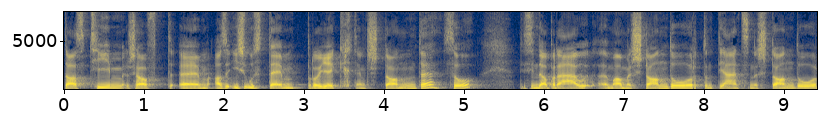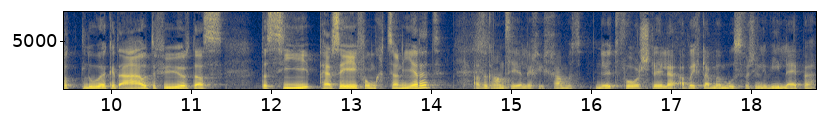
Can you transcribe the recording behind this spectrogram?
das Team schafft, ähm, also ist aus dem Projekt entstanden, so. Die sind aber auch ähm, am Standort und die einzelnen Standorte schauen auch dafür, dass, dass sie per se funktionieren. Also ganz ehrlich, ich kann mir es nicht vorstellen, aber ich glaube, man muss wahrscheinlich wie leben.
